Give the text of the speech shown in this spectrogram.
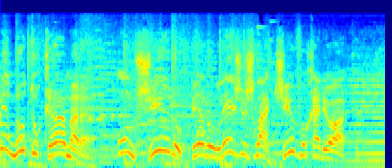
Minuto Câmara, um giro pelo Legislativo Carioca.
